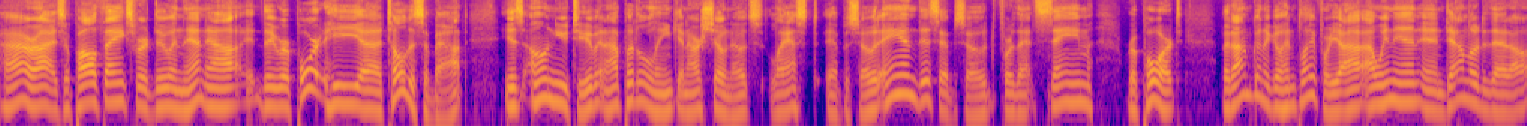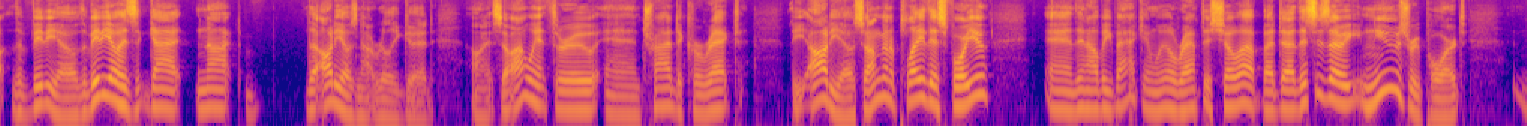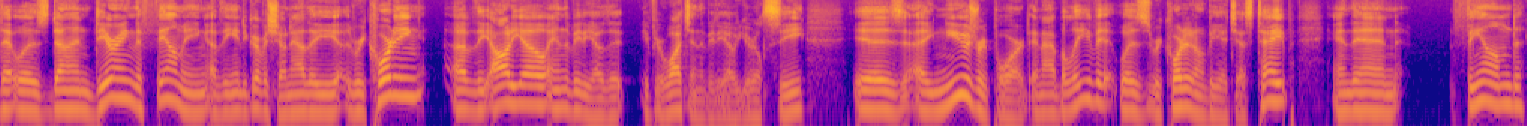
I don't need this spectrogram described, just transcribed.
All right. So, Paul, thanks for doing that. Now, the report he uh, told us about is on YouTube, and I put a link in our show notes last episode and this episode for that same report. But I'm going to go ahead and play for you. I, I went in and downloaded that uh, the video. The video has got not the audio is not really good on it, so I went through and tried to correct the audio. So I'm going to play this for you and then I'll be back and we'll wrap this show up. But uh, this is a news report that was done during the filming of the Andy Griffith Show. Now, the recording of the audio and the video that, if you're watching the video, you'll see is a news report, and I believe it was recorded on VHS tape and then filmed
